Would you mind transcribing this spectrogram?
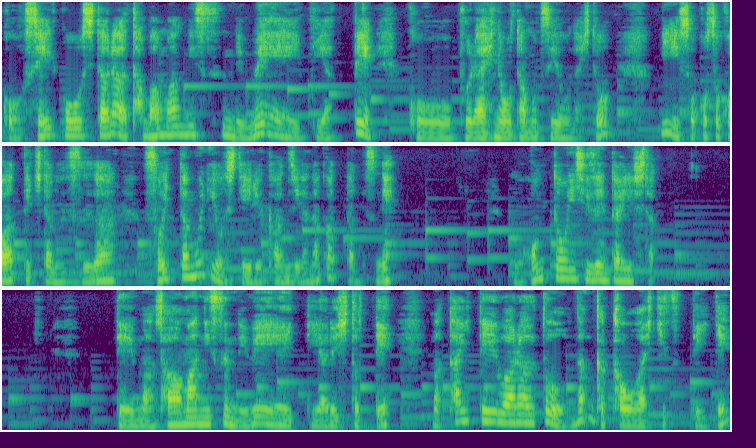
こう、成功したらタワマンに進んでウェーイってやって、こう、プライドを保つような人にそこそこ会ってきたのですが、そういった無理をしている感じがなかったんですね。もう本当に自然体でした。で、まあ、タワマンに住んでウェーイってやる人って、まあ、大抵笑うと、なんか顔が引きつっていて、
